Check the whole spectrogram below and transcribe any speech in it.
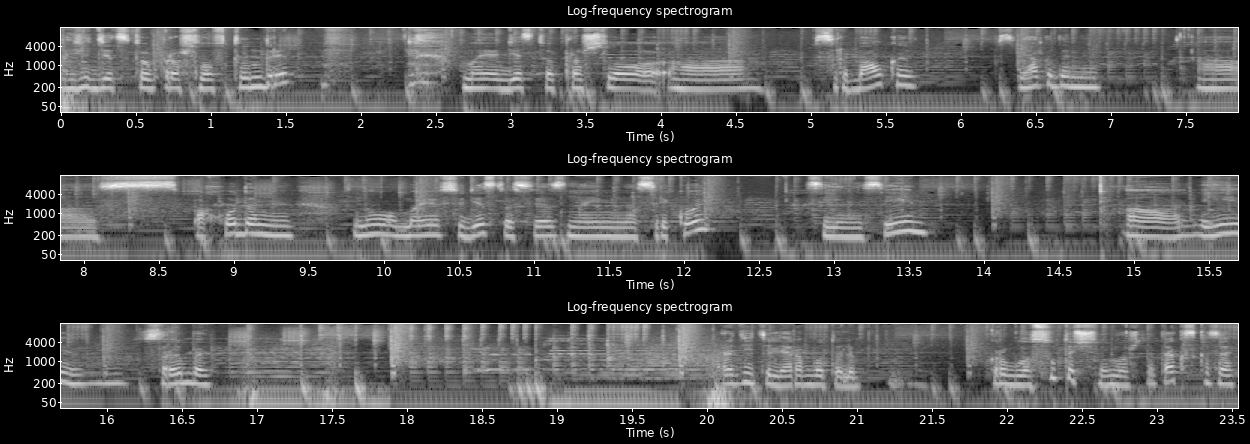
Мое детство прошло в тундре. Мое детство прошло а, с рыбалкой, с ягодами, а, с походами. Но мое все детство связано именно с рекой, с Енисеем, а, и с рыбой. Родители работали круглосуточно, можно так сказать,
